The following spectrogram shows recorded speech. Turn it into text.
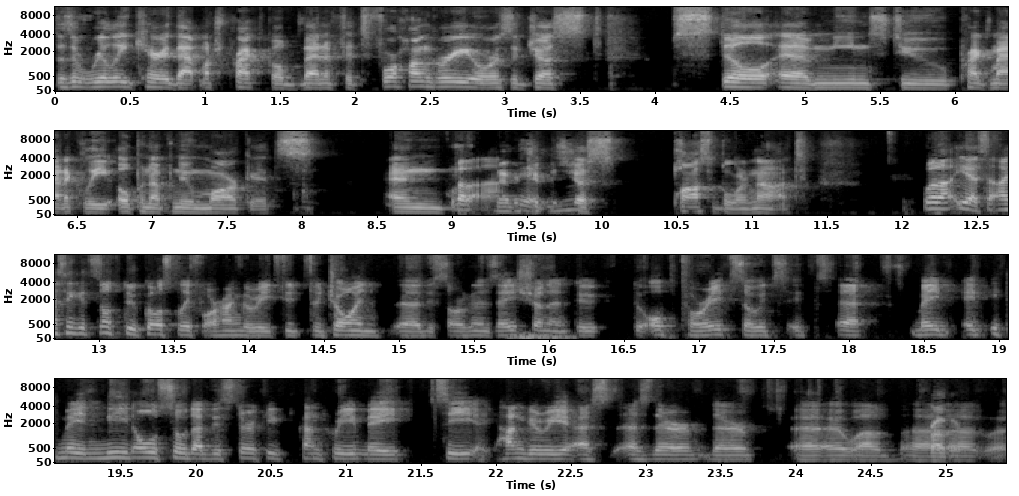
does it really carry that much practical benefits for Hungary, or is it just still a means to pragmatically open up new markets? And well, uh, membership is just possible or not. Well, uh, yes, I think it's not too costly for Hungary to, to join uh, this organization and to, to opt for it. So it's it's uh, may it, it, may mean also that this Turkey country may see Hungary as as their their uh, well uh,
